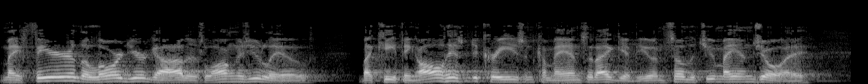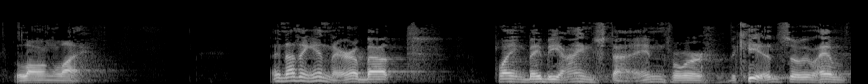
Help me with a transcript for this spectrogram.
may fear the Lord your God as long as you live by keeping all his decrees and commands that I give you, and so that you may enjoy long life. There's nothing in there about playing baby Einstein for the kids so they'll have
